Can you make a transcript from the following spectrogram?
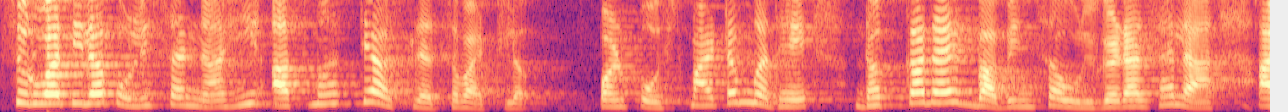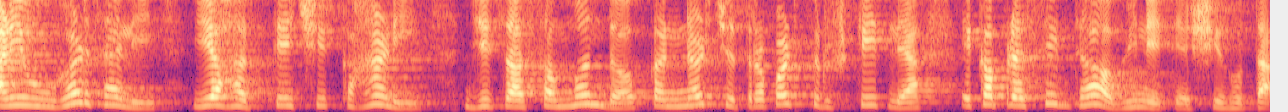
सुरुवातीला पोलिसांना ही आत्महत्या असल्याचं वाटलं. पण पोस्टमार्टममध्ये धक्कादायक बाबींचा उलगडा झाला आणि उघड झाली या हत्येची कहाणी जिचा संबंध कन्नड चित्रपटसृष्टीतल्या एका प्रसिद्ध अभिनेत्याशी होता.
